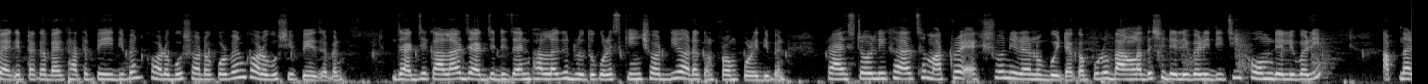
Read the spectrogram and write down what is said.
ব্যাগের টাকা ব্যাগ হাতে পেয়ে দিবেন, ঘরে বসে অর্ডার করবেন, ঘরে বসেই পেয়ে যাবেন। যার যে কালার যার যে ডিজাইন ভালো লাগে দ্রুত করে স্ক্রিনশট দিয়ে অর্ডার কনফার্ম করে দিবেন। প্রাইসটাও লেখা আছে মাত্র একশো নিরানব্বই টাকা। পুরো বাংলাদেশে ডেলিভারি দিচ্ছি হোম ডেলিভারি আপনার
